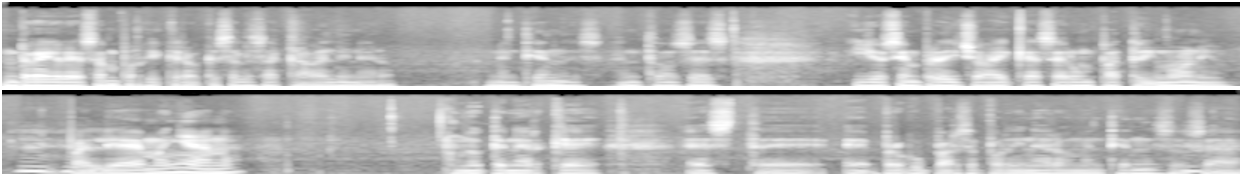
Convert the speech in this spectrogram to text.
regresan porque creo que se les acaba el dinero. ¿Me entiendes? Entonces yo siempre he dicho, hay que hacer un patrimonio para el día de mañana no tener que este eh, preocuparse por dinero, ¿me entiendes? O sea,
